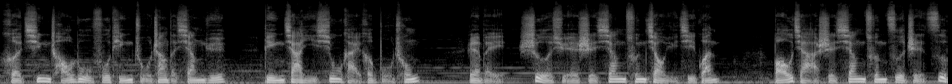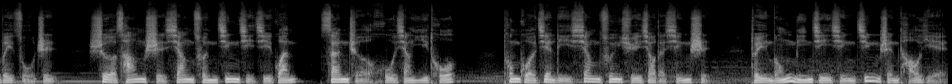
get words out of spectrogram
和清朝陆福亭主张的乡约，并加以修改和补充，认为社学是乡村教育机关，保甲是乡村自治自卫组织，社仓是乡村经济机关，三者互相依托。通过建立乡村学校的形式，对农民进行精神陶冶、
